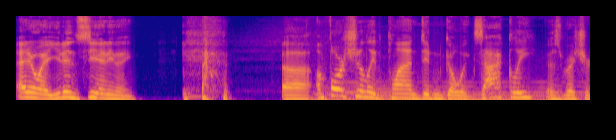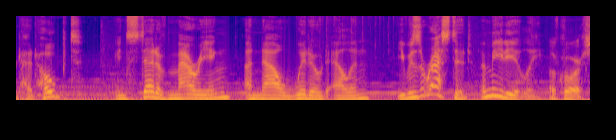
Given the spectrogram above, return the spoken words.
Anyway, you didn't see anything. uh, unfortunately, the plan didn't go exactly as Richard had hoped. Instead of marrying a now widowed Ellen, he was arrested immediately, Of course.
